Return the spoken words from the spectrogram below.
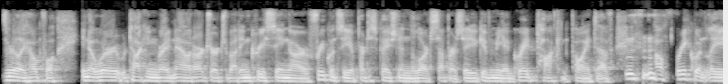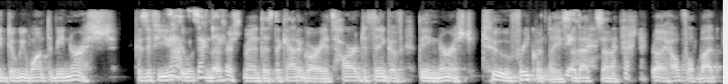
It's really helpful. You know, we're talking right now at our church about increasing our frequency of participation in the Lord's Supper. So you've given me a great talking point of mm-hmm. how frequently do we want to be nourished? Because if you use yeah, the exactly. nourishment as the category, it's hard to think of being nourished too frequently. So yeah. that's uh, really helpful. But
